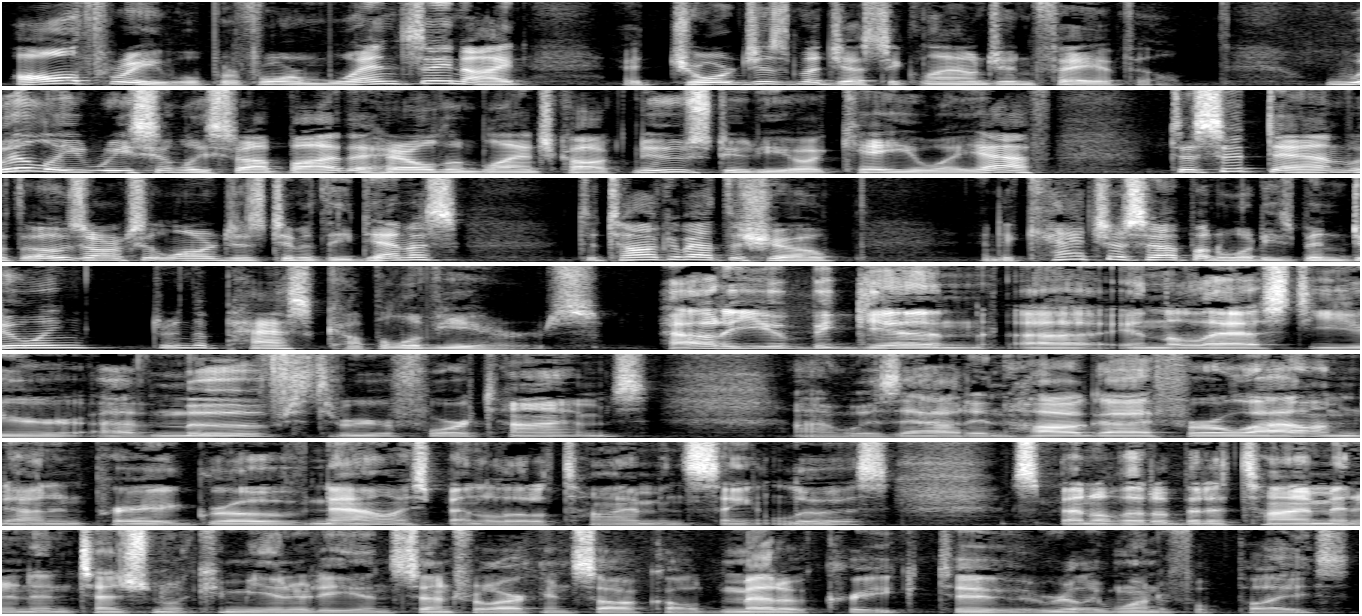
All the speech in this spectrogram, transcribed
All three will perform Wednesday night at George's Majestic Lounge in Fayetteville. Willi recently stopped by the Harold and Blanchcock News Studio at KUAF to sit down with Ozarks at Large's Timothy Dennis to talk about the show and to catch us up on what he's been doing during the past couple of years. How do you begin? Uh, in the last year, I've moved three or four times. I was out in Hogeye for a while. I'm down in Prairie Grove now. I spent a little time in St. Louis. Spent a little bit of time in an intentional community in central Arkansas called Meadow Creek, too, a really wonderful place.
